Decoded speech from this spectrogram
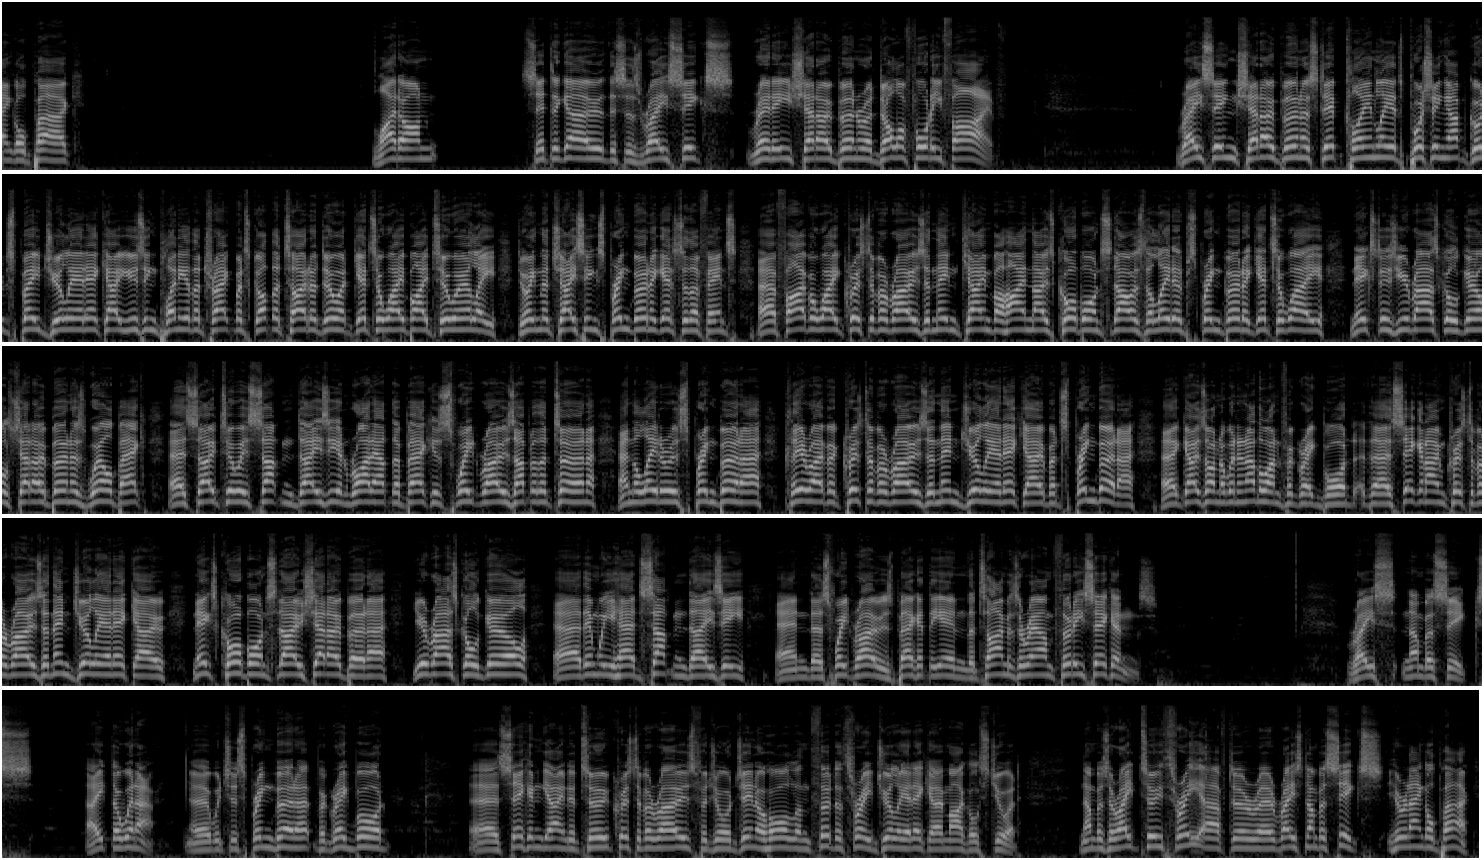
Angle Park. Light on. Set to go. This is race six. Ready. Shadow Burner, a dollar forty-five. Racing, Shadow Burner step cleanly. It's pushing up. Good speed. Juliet Echo using plenty of the track, but's got the toe to do it. Gets away by too early. Doing the chasing. Spring Burner gets to the fence. Uh, five away, Christopher Rose, and then came behind those Corborn Snow as the leader, Spring Burner, gets away. Next is You Rascal Girl. Shadow Burner's well back. Uh, so too is Sutton Daisy, and right out the back is Sweet Rose up to the turn, and the leader is Spring Burner. Clear over Christopher Rose, and then Juliet Echo, but Spring Burner uh, goes on to win another one for Greg Board. The second home, Christopher Rose, and then Juliet Echo. Next, Corborn Snow, Shadow Burner, You Rascal Girl. Uh, then we had Sutton Daisy and uh, Sweet Rose back at the end. The time is around 30 seconds. Race number six. Eight, the winner, uh, which is Spring Burner for Greg Board. Uh, second going to two, Christopher Rose for Georgina Hall, and third to three, Juliet Echo, Michael Stewart. Numbers are 8 2 3 after uh, race number 6 here at Angle Park.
